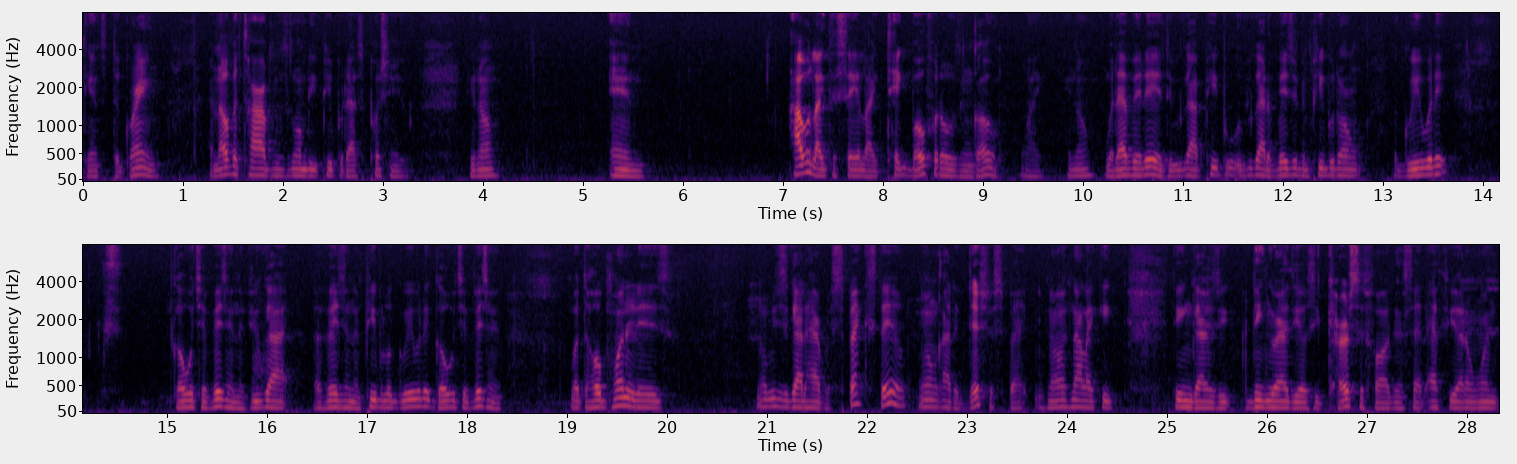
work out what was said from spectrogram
against the grain. And other times it's gonna be people that's pushing you, you know. And I would like to say like take both of those and go, like you know, whatever it is. If you got people, if you got a vision and people don't agree with it, go with your vision. If you got a vision and people agree with it, go with your vision. But the whole point of it is, you know, we just gotta have respect still. You don't gotta disrespect. You know, it's not like he Dean Graziosi, Graziosi cursed his father and said, "F you, I don't want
